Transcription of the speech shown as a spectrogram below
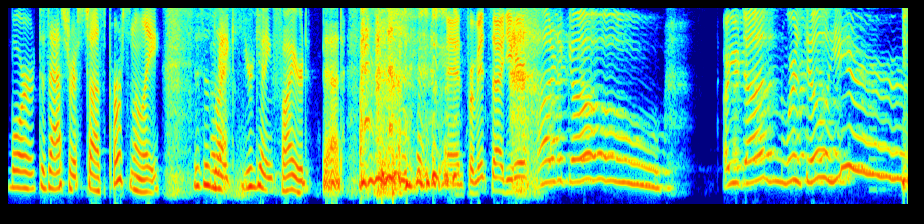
more disastrous to us personally. This is Okay. like, you're getting fired. Bad. and from inside, you hear, "How did it go? Are you done? We're still here."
